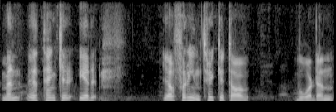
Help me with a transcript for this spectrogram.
Men jag tänker, är det, jag får intrycket av vården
